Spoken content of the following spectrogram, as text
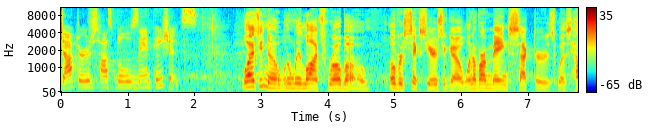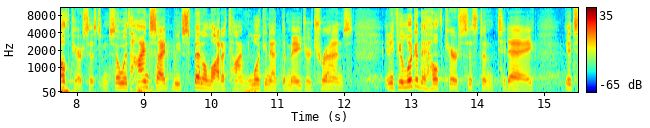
doctors, hospitals, and patients? Well, as you know, when we launched Robo over six years ago, one of our main sectors was healthcare systems. So with hindsight, we've spent a lot of time looking at the major trends. And if you look at the healthcare system today, it's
